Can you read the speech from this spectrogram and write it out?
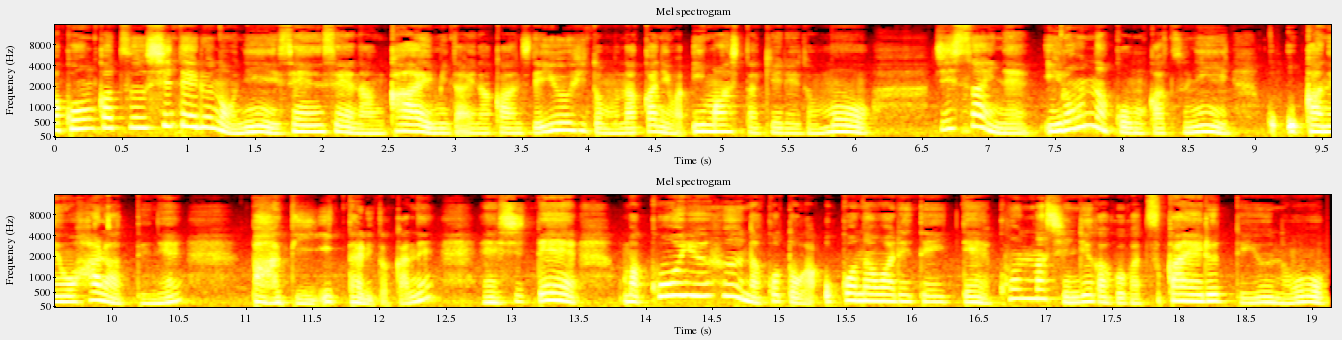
まあ、婚活してるのに先生なんかいみたいな感じで言う人も中にはいましたけれども実際ねいろんな婚活にお金を払ってねパーティー行ったりとかね、え、して、まあ、こういうふうなことが行われていてこんな心理学が使えるっていうのを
